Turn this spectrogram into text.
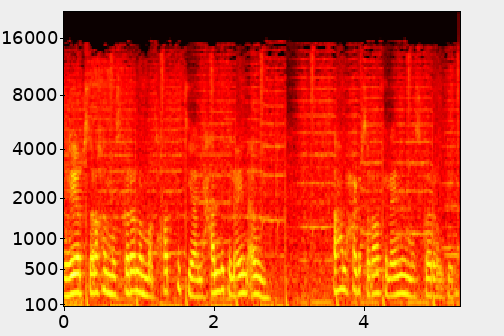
وهي بصراحة المسكرة لما اتحطت يعني حلت العين قوي أحلى حاجة بصراحة في العين المسكرة وكده.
